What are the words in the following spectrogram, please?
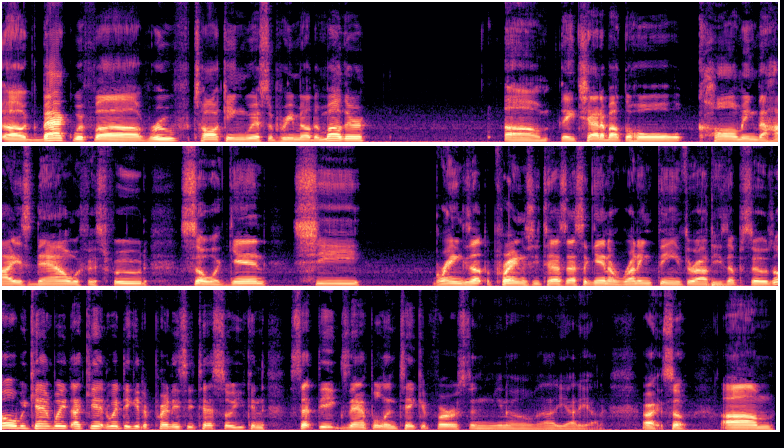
uh, back with uh, Ruth talking with Supreme Elder Mother. Um, they chat about the whole calming the highest down with his food. So again, she brings up the pregnancy test. That's again a running theme throughout these episodes. Oh, we can't wait. I can't wait to get a pregnancy test so you can set the example and take it first and you know, yada yada yada. All right, so um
